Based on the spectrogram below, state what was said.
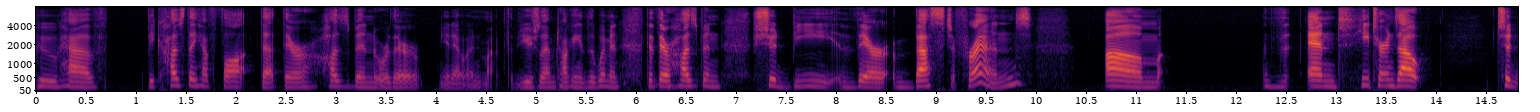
who have because they have thought that their husband or their you know and usually i'm talking to the women that their husband should be their best friend um th- and he turns out to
